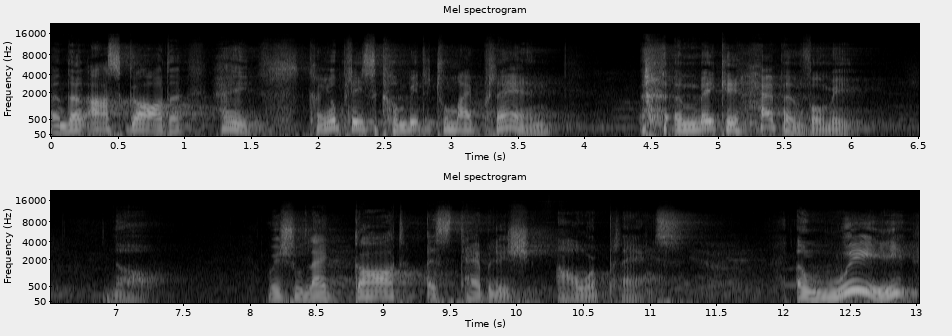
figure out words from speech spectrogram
and then ask God, hey, can you please commit to my plan and make it happen for me? No. We should let God establish our plans. And we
